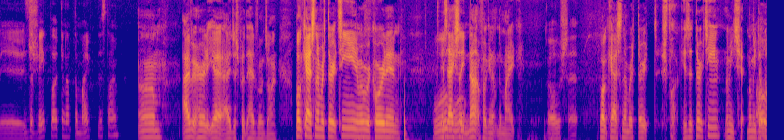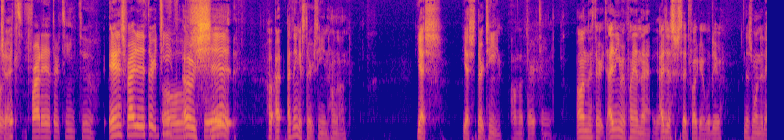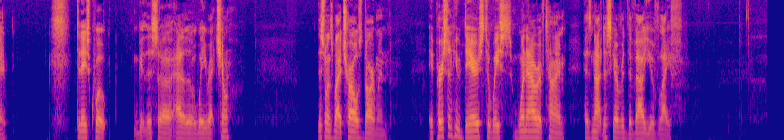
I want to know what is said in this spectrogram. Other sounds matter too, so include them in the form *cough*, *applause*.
bitch. Is the vape fucking up the mic this time? Um, I haven't heard it yet. I just put the headphones on. Bunkast number thirteen. We're recording. It's actually not fucking up the mic. Oh shit. Bunkast number thir Fuck, is it thirteen? Let me check. Let me double oh, check. It's Friday the thirteenth too. And it's Friday the thirteenth. Oh, Oh, shit. shit. I, I think it's thirteen. Hold on. Yes, yes, thirteen. On the thirteenth. On the third, I didn't even plan that. I just said, "Fuck it, we'll do this one today." Today's quote. We'll get this uh, out of the way right now. This one's by Charles Darwin. A person who dares to waste one hour of time has not discovered the value of life.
